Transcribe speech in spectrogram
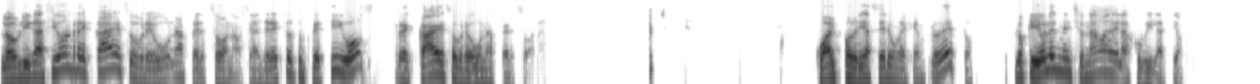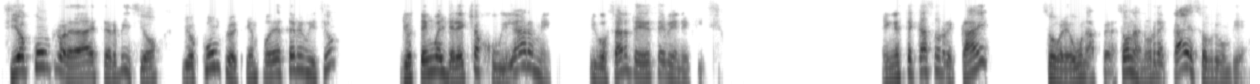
la obligación recae sobre una persona, o sea, el derecho subjetivo recae sobre una persona. ¿Cuál podría ser un ejemplo de esto? Lo que yo les mencionaba de la jubilación. Si yo cumplo la edad de servicio, yo cumplo el tiempo de servicio, yo tengo el derecho a jubilarme y gozar de ese beneficio. En este caso recae sobre una persona, no recae sobre un bien.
